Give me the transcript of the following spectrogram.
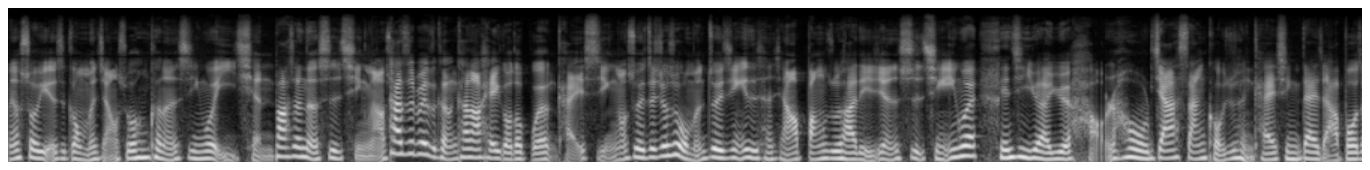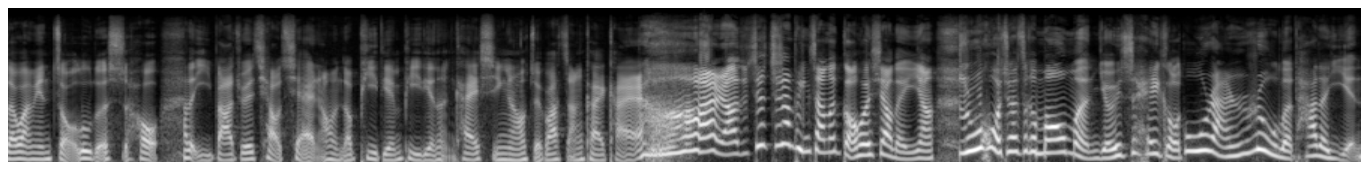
那时候也是跟我们讲说，很可能是因为以前发生的事情啊，他这辈子可能看到黑狗都不会很开心哦。所以这就是我们最近一直很想要帮助他的一件事情。因为天气越来越好，然后一家三口就很开心，带着阿波在外面走路的时候，他的尾巴就会翘起来，然后你知道屁颠屁颠的很开心，然后嘴巴张开开，然后就。就就像平常的狗会笑的一样，如果就在这个 moment 有一只黑狗突然入了他的眼，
